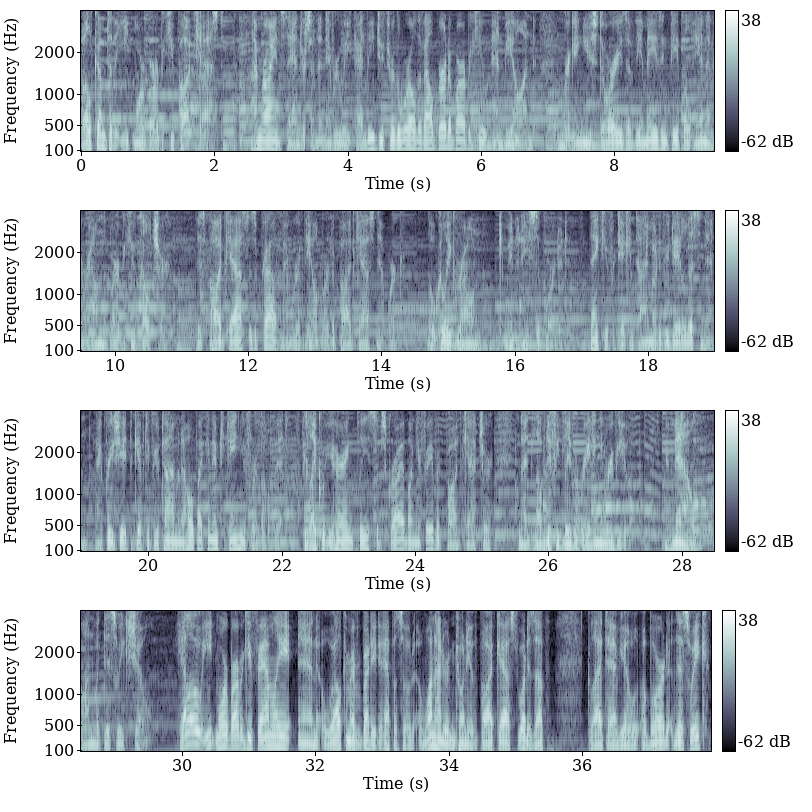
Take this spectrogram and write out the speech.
Welcome to the Eat More Barbecue Podcast. I'm Ryan Sanderson, and every week I lead you through the world of Alberta barbecue and beyond, bringing you stories of the amazing people in and around the barbecue culture. This podcast is a proud member of the Alberta Podcast Network, locally grown, community supported. Thank you for taking time out of your day to listen in. I appreciate the gift of your time and I hope I can entertain you for a little bit. If you like what you're hearing, please subscribe on your favorite podcatcher, and I'd love it if you'd leave a rating and review. And now, on with this week's show. Hello, Eat More Barbecue family, and welcome everybody to episode 120 of the podcast. What is up? Glad to have you aboard this week.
